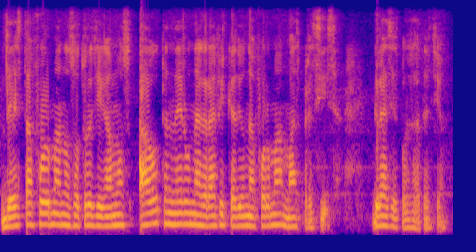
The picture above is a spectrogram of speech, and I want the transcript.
de esta forma nosotros llegamos a obtener una gráfica de una forma más precisa. Gracias por su atención.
